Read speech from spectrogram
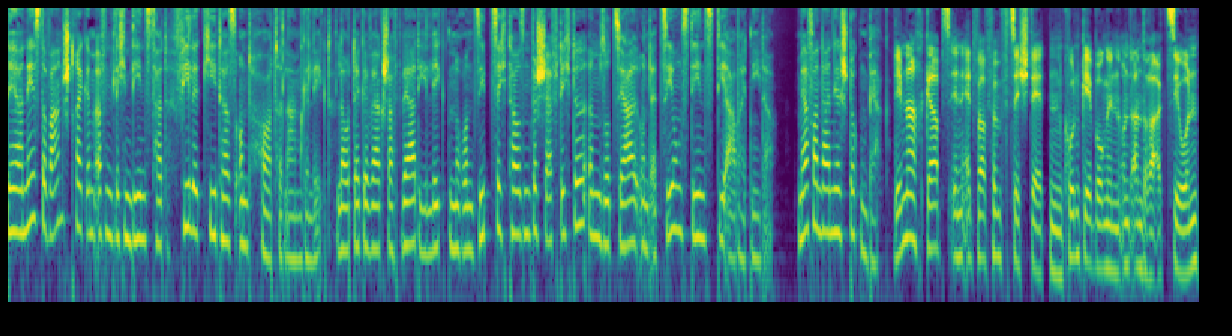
Der nächste Warnstreik im öffentlichen Dienst hat viele Kitas und Horte lahmgelegt. Laut der Gewerkschaft Verdi legten rund 70.000 Beschäftigte im Sozial- und Erziehungsdienst die Arbeit nieder. Mehr von Daniel Stuckenberg. Demnach gab es in etwa 50 Städten Kundgebungen und andere Aktionen.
